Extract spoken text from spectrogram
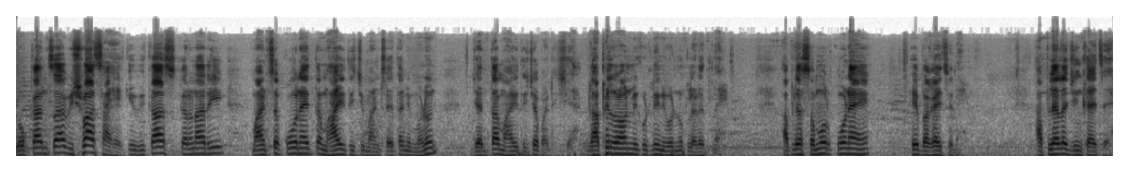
लोकांचा विश्वास आहे की विकास करणारी माणसं कोण आहेत तर महायुतीची माणसं आहेत आणि म्हणून जनता महायुतीच्या पाठीशी आहे. गाफील राहून मी कुठली निवडणूक लढत नाही. आपल्यासमोर कोण आहे हे बघायचं नाही. आपल्याला जिंकायचं आहे.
